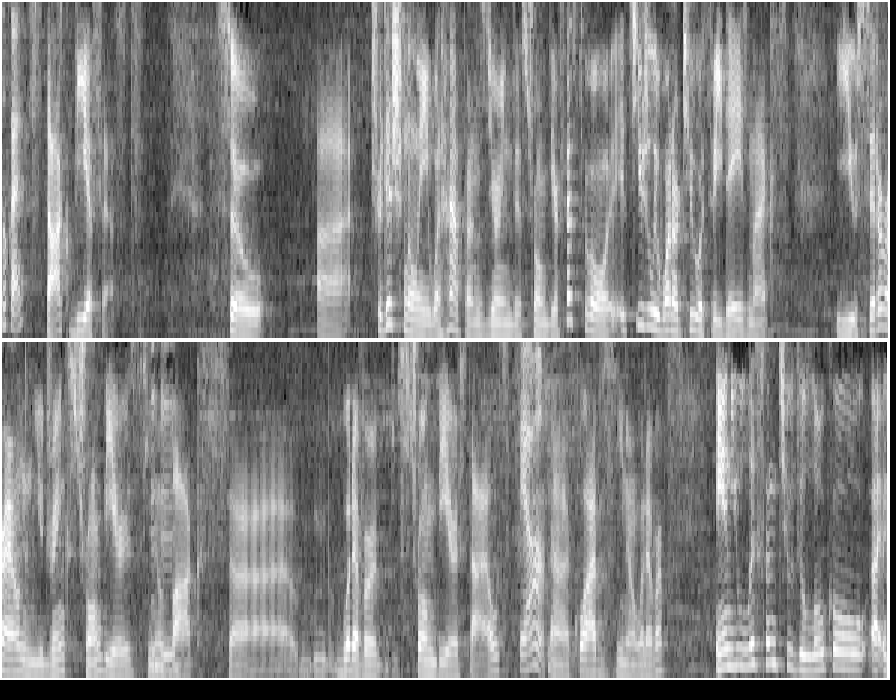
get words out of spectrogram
Okay. Starkbier Fest. So, uh, traditionally, what happens during the Strong Beer Festival, it's usually one or two or three days max. You sit around and you drink strong beers, you know, Bocks, uh, whatever strong beer styles, Yeah. uh, quads, you know, whatever. And you listen to the local, uh,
